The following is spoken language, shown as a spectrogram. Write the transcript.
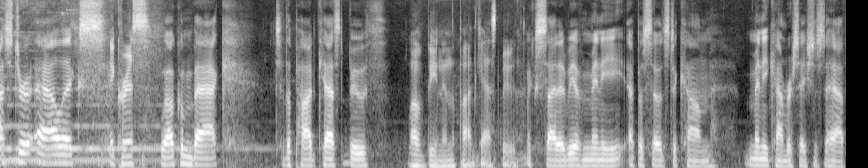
Pastor Alex, Hey, Chris. welcome back to the podcast booth. Love being in the podcast booth. I'm excited. We have many episodes to come, many conversations to have.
